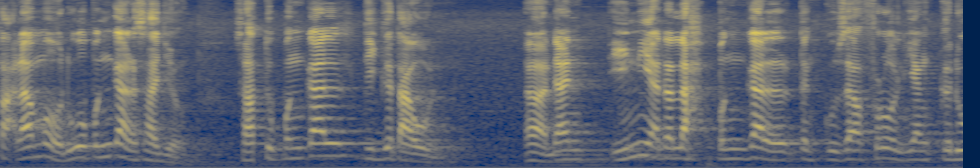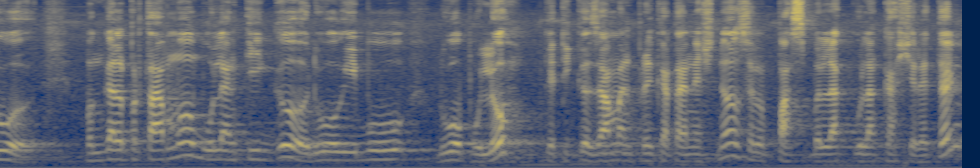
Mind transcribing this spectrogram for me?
tak lama dua penggal saja. Satu penggal tiga tahun ha, dan ini adalah penggal Tengku Zafrul yang kedua penggal pertama bulan 3 2020 ketika zaman Perikatan Nasional selepas berlaku langkah Sheraton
